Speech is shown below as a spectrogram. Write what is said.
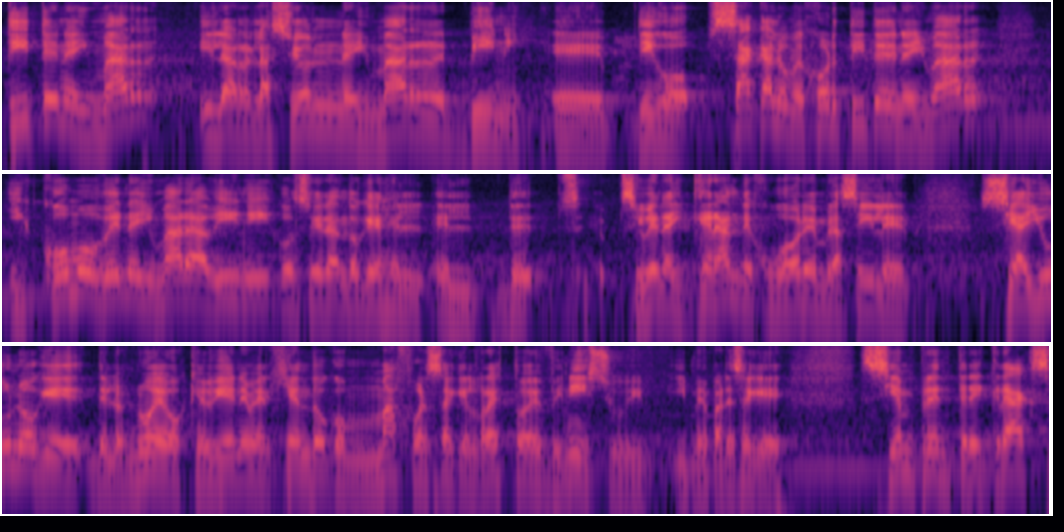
Tite-Neymar y la relación Neymar-Vini? Eh, digo, saca lo mejor Tite de Neymar y cómo ve Neymar a Vini, considerando que es el... si bien hay grandes jugadores en Brasil, eh, si hay uno que de los nuevos que viene emergiendo con más fuerza que el resto es Vinicius. Y, me parece que siempre entre cracks,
